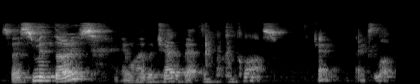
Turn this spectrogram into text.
So submit those and we'll have a chat about them in class. Okay, thanks a lot.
